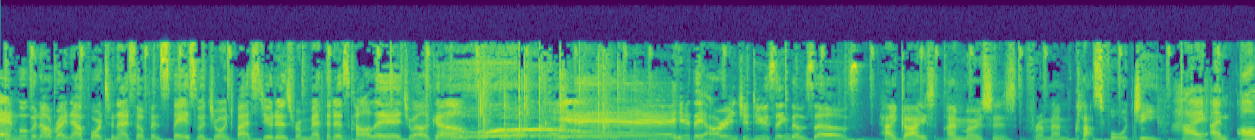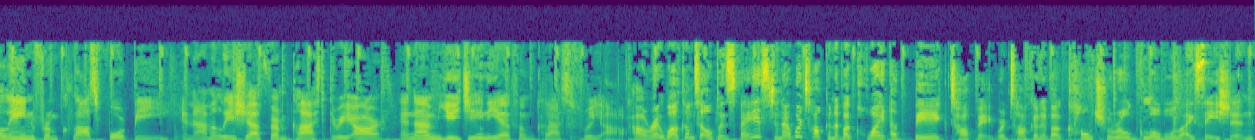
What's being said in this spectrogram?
And moving on right now for tonight's open space, we're joined by students from Methodist College. Welcome. Yeah, here they are introducing themselves. Hi guys, I'm Moses from um, class 4G. Hi, I'm Arlene from class 4B. And I'm Alicia from class 3R. And I'm Eugenia from class 3R. All right, welcome to Open Space. Tonight we're talking about quite a big topic. We're talking about cultural globalization.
